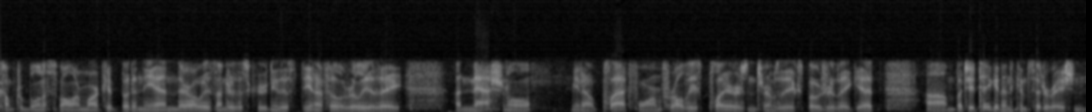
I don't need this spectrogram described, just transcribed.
comfortable in a smaller market, but in the end, they're always under the scrutiny. This the NFL really is a a national you know platform for all these players in terms of the exposure they get. Um, but you take it into consideration.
